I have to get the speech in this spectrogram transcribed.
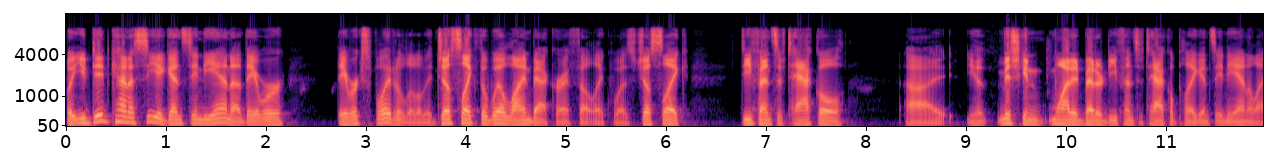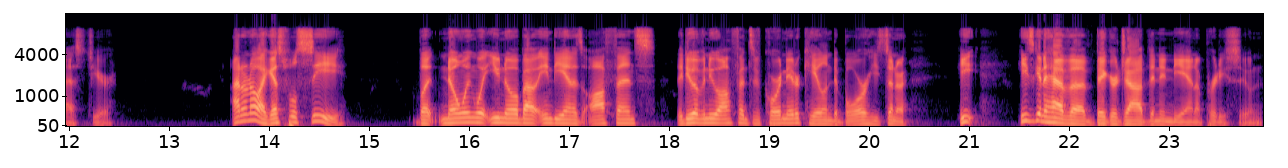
but you did kind of see against Indiana they were they were exploited a little bit, just like the will linebacker I felt like was, just like defensive tackle. Uh, you know, Michigan wanted better defensive tackle play against Indiana last year. I don't know. I guess we'll see. But knowing what you know about Indiana's offense, they do have a new offensive coordinator, Kalen DeBoer. He's done a he he's going to have a bigger job than Indiana pretty soon.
